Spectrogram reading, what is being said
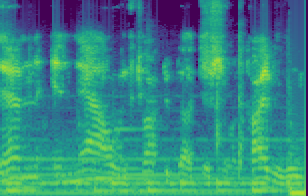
then and now. We've talked about this archivally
